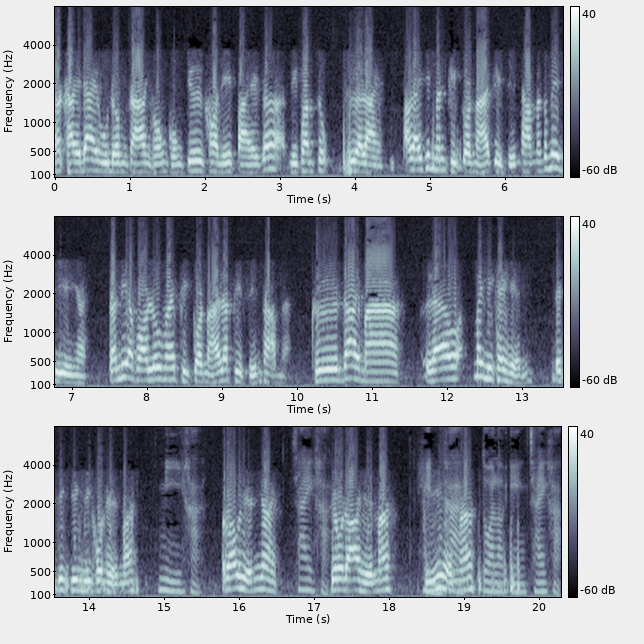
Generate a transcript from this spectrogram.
ถ้าใครได้อุดมการณ์ของของจื้อข้อนี้ไปก็มีความสุขคืออะไร อะไรที่มันผิดกฎหมายผิดศีลธรรมมันก็ไม่ดีไงกันเรียกพอรู้ไหมผิดกฎหมายและผิดศีลธรรมน่ะ คือได้มาแล้วไม่มีใครเห็น แต่จริง ๆ มีคนเห็นไหมมีค่ะ เราเห็นไง ใช่ค่ะเทวดาเห็นไหมเห็นผีเห็นไหมค่ะตัวเราเองใช่ค่ะ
